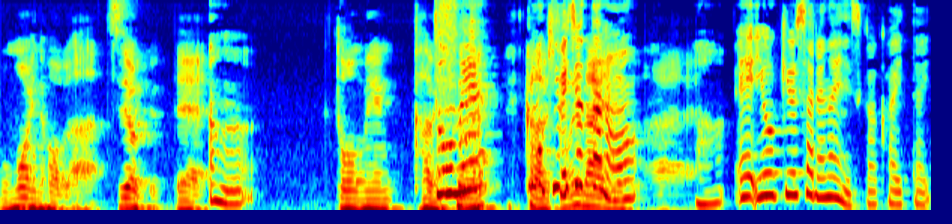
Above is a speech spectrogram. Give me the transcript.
思いの方が強くって、うん。当面買う当面もう決めちゃったの？はいあえ、要求されないですか？買いたい。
